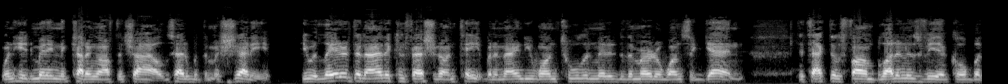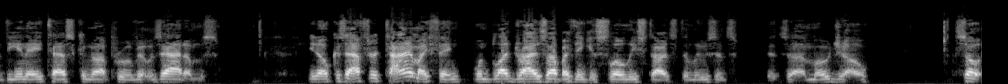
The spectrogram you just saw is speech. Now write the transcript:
when he admitted to cutting off the child's head with the machete. He would later deny the confession on tape, but in 91, Toole admitted to the murder once again. Detectives found blood in his vehicle, but DNA tests could not prove it was Adams. You know, because after a time, I think, when blood dries up, I think it slowly starts to lose its, its uh, mojo. So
